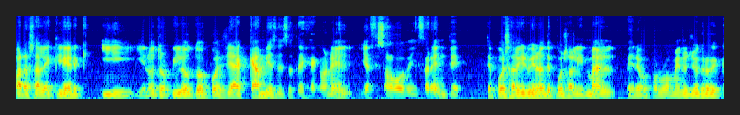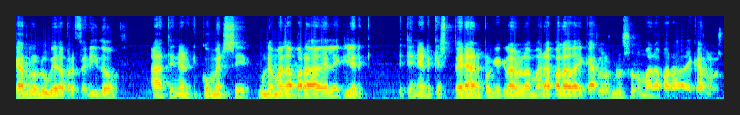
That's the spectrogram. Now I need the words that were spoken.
paras a Leclerc y, el otro piloto, pues ya cambias de estrategia con él y haces algo diferente. Te puede salir bien o te puede salir mal, pero por lo menos yo creo que Carlos lo hubiera preferido a tener que comerse una mala parada de Leclerc, tener que esperar, porque claro, la mala parada de Carlos no es solo mala parada de Carlos,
